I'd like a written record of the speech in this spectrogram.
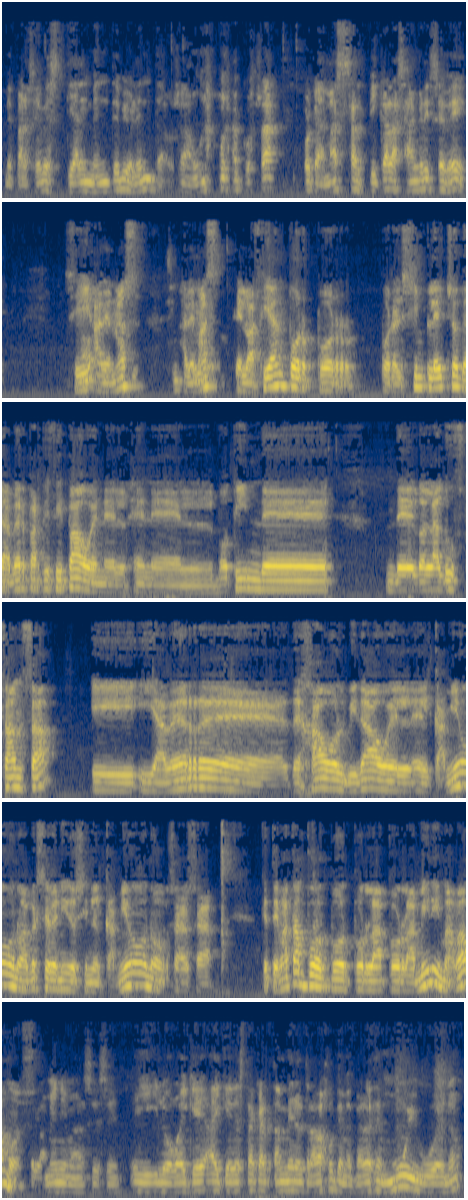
me parece bestialmente violenta. O sea, una, una cosa, porque además salpica la sangre y se ve. Sí, además, además que lo hacían por, por, por el simple hecho de haber participado en el, en el botín de, de la Lufthansa y, y haber eh, dejado olvidado el, el, camión o haberse venido sin el camión, o, o, sea, o sea, que te matan por, por, por, la, por la mínima, vamos. Por la mínima, sí, sí. Y, luego hay que, hay que destacar también el trabajo que me parece muy bueno,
